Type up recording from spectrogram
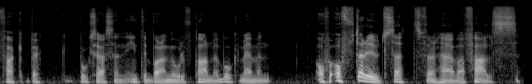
inte bara med Olof Palme-boken, men även oftare utsatt för den här vad falls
